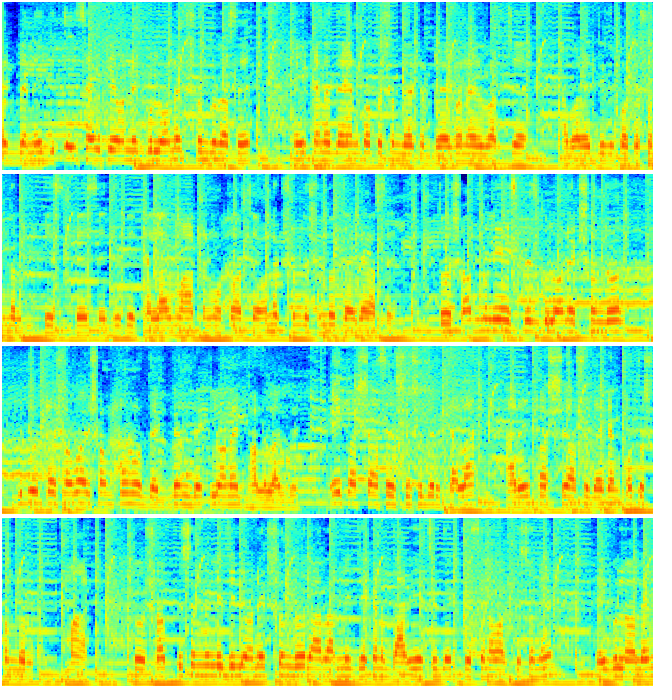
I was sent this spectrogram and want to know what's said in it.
দেখবেন, এই এই সাইডে অনেকগুলো অনেক সুন্দর আছে। এইখানে দেখেন কত সুন্দর একটা ড্রাগনের বাচ্চা, আবার এদিকে কত সুন্দর স্পেস এদিকে খেলার মাঠের মতো আছে, অনেক সুন্দর সুন্দর জায়গা আছে। তো সব মিলিয়ে স্পেসগুলো অনেক সুন্দর। ভিডিওটা সবাই সম্পূর্ণ দেখবেন, দেখলে অনেক ভালো লাগবে। এই পাশে আছে শিশুদের খেলা, আর এই পাশে আছে দেখেন কত সুন্দর মাঠ। তো সব কিছু মিলিয়ে ঝিলে অনেক সুন্দর। আর আমি যেখানে দাঁড়িয়েছি দেখতেছেন আমার পিছনে, এইগুলো হলেন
